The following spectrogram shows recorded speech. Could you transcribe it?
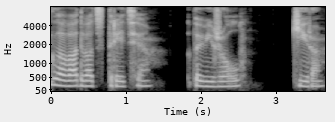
Глава 23. The Visual. Кира.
